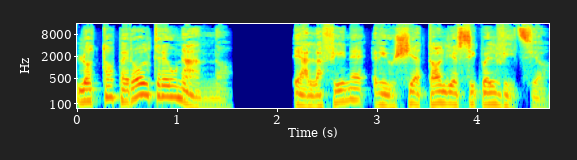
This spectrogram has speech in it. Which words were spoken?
lottò per oltre un anno e alla fine riuscì a togliersi quel vizio.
